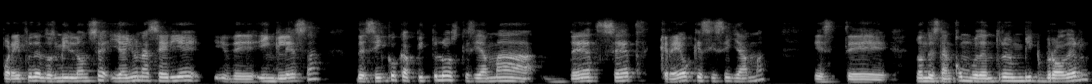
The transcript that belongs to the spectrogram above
por ahí fue del 2011, y hay una serie de inglesa de cinco capítulos que se llama Dead Set, creo que sí se llama, este, donde están como dentro de un Big Brother,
